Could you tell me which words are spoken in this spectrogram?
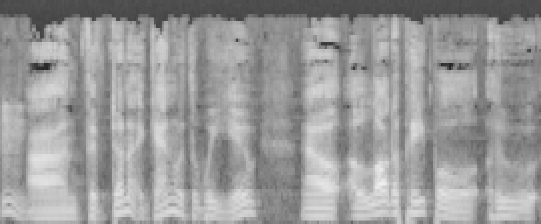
and they've done it again with the Wii U. Now, a lot of people who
